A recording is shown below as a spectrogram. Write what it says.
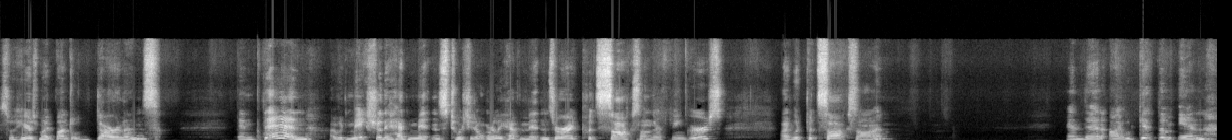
so here's my bundled darlings. And then I would make sure they had mittens, to which I don't really have mittens, or I'd put socks on their fingers. I would put socks on. And then I would get them in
